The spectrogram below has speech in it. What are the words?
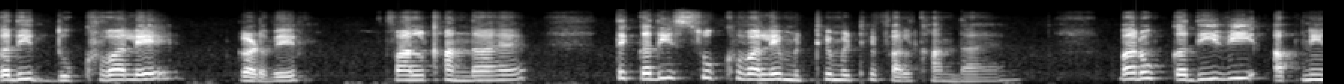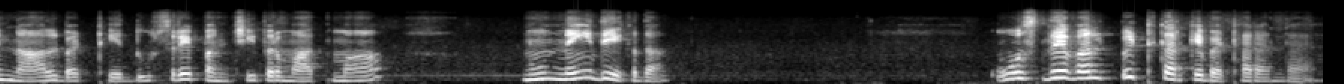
ਕਦੀ ਦੁੱਖ ਵਾਲੇ ਕੜਵੇ ਫਲ ਖਾਂਦਾ ਹੈ ਤੇ ਕਦੀ ਸੁੱਖ ਵਾਲੇ ਮਿੱਠੇ ਮਿੱਠੇ ਫਲ ਖਾਂਦਾ ਹੈ। ਪਰ ਉਹ ਕਦੀ ਵੀ ਆਪਣੇ ਨਾਲ ਬੈਠੇ ਦੂਸਰੇ ਪੰਛੀ ਪਰਮਾਤਮਾ ਨੂੰ ਨਹੀਂ ਦੇਖਦਾ ਉਸ ਦੇ ਵੱਲ ਪਿੱਠ ਕਰਕੇ ਬੈਠਾ ਰਹਿੰਦਾ ਹੈ।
